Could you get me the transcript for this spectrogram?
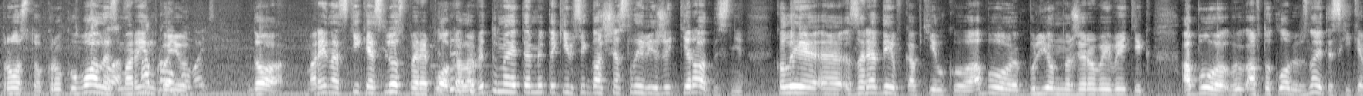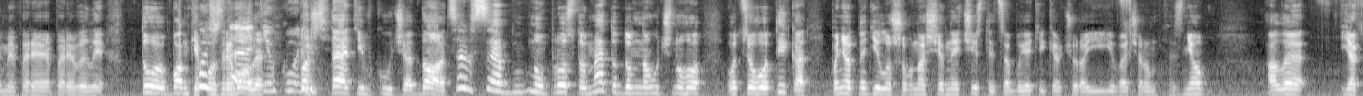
Просто крокували з Клас. Маринкою. Попробувати. Да. Марина стільки сльоз переплакала. Ви думаєте, ми такі завжди щасливі, життєрадісні, коли е, зарядив каптілку, або бульйонно-жировий витік, або автоклубів, знаєте, скільки ми пере, перевели, то банки позривали. Паштетів. Паштетів куча, да. Це все ну просто методом научного оцього тика. Понятне діло, що вона ще не чиститься, бо я тільки вчора її вечором зняв. Але як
